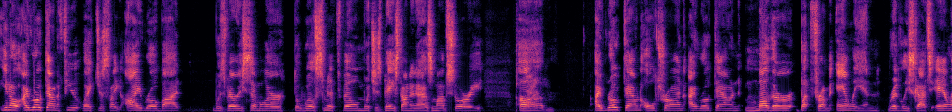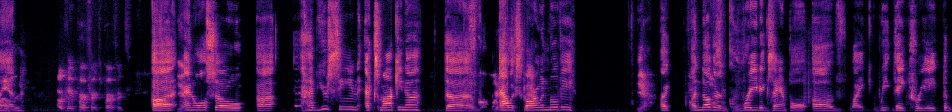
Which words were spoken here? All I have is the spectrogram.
you know, I wrote down a few, like just like I Robot was very similar. The Will Smith film, which is based on an Asimov story. Um, I wrote down Ultron. I wrote down Mother, but from Alien, Ridley Scott's Alien. Oh. Okay, perfect, perfect. Uh, yeah. And also, uh, have you seen Ex Machina, the Alex Garland yeah. movie? Yeah. Like another awesome. great example of like we they create the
